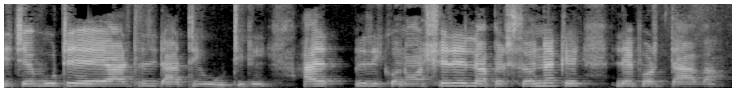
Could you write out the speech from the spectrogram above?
ricevute e altri dati utili a riconoscere la persona che le portava.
